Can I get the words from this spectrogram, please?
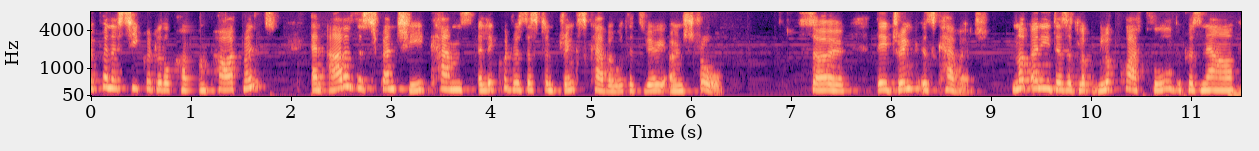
open a secret little compartment, and out of the scrunchie comes a liquid resistant drinks cover with its very own straw. So their drink is covered. Not only does it look look quite cool because now mm.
